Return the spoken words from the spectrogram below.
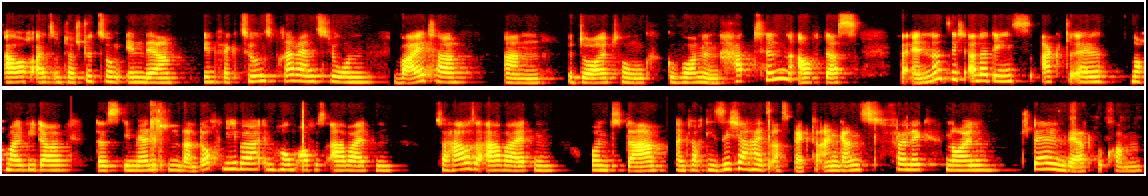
auch als Unterstützung in der Infektionsprävention weiter an Bedeutung gewonnen hatten. Auch das verändert sich allerdings aktuell nochmal wieder, dass die Menschen dann doch lieber im Homeoffice arbeiten, zu Hause arbeiten und da einfach die Sicherheitsaspekte einen ganz völlig neuen Stellenwert bekommen.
